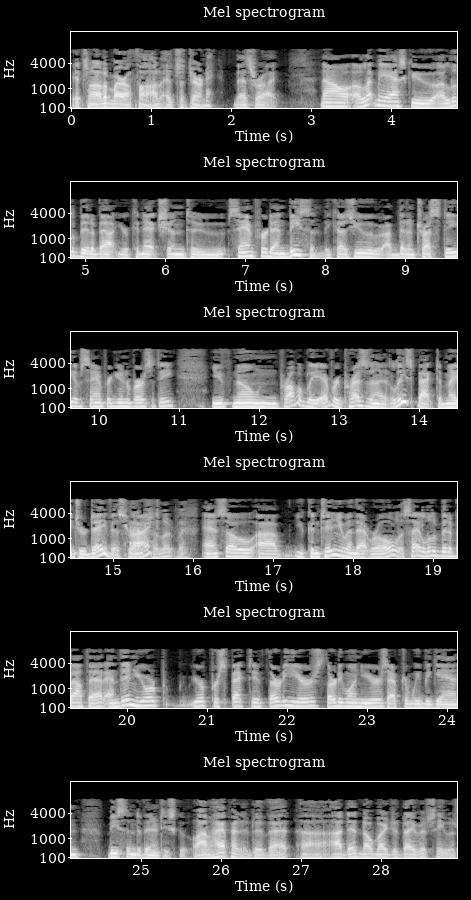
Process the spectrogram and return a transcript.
It's not a marathon, it's a journey. That's right. Now, uh, let me ask you a little bit about your connection to Samford and Beeson, because you have been a trustee of Samford University. You've known probably every president, at least back to Major Davis, right? Absolutely. And so uh, you continue in that role. Let's say a little bit about that, and then your your perspective, 30 years, 31 years after we began Beeson Divinity School. Well, I'm happy to do that. Uh, I did know Major Davis. He was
